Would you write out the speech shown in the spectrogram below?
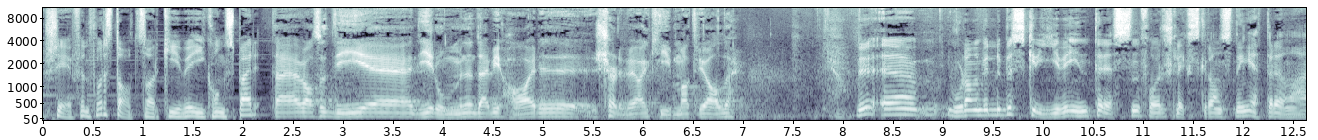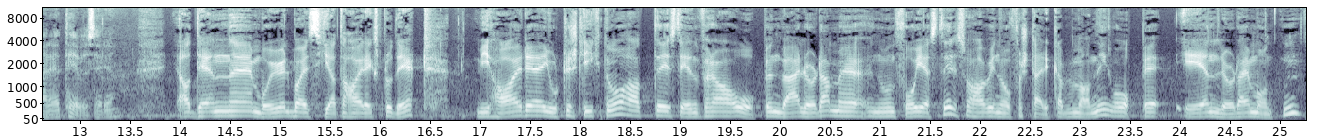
sjefen for Statsarkivet i Kongsberg. Det er altså de, de rommene der vi har eh, sjølve arkivmaterialet. Du, eh, hvordan vil du beskrive interessen for slektsgransking etter denne TV-serien? Ja, Den eh, må vi vel bare si at det har eksplodert. Vi har eh, gjort det slik nå at istedenfor å ha åpen hver lørdag med noen få gjester, så har vi nå forsterka bemanning og oppe én lørdag i måneden.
